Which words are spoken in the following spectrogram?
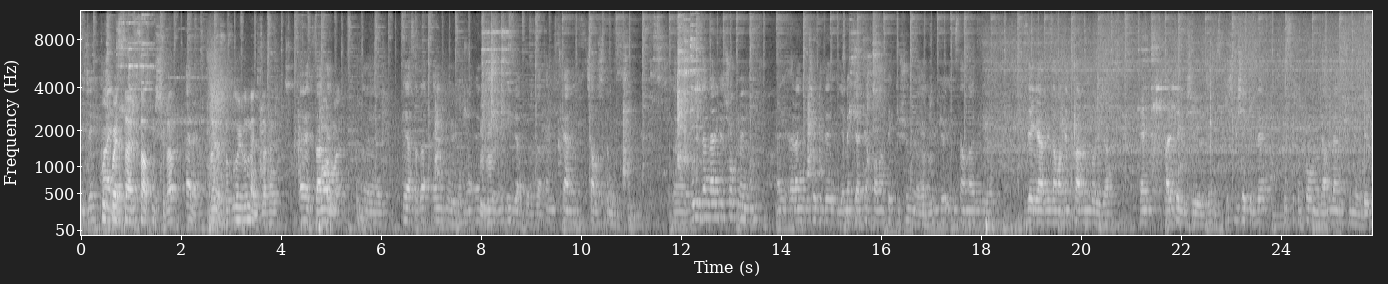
yiyecek. Kuşbaşı Aynen. servis 60 lira. Evet. Doyuyorsunuz. Uygun bence zaten. Evet zaten Normal. e, piyasada en uygunlu, en Hı hı. biz yapıyoruz zaten. Biz kendimiz çalıştığımız için. E, bu yüzden herkes çok memnun. Yani herhangi bir şekilde yemek yerken falan pek düşünmüyorlar. Çünkü insanlar biliyor bize geldiği zaman hem karnını doyacak hem kaliteli bir şey yiyeceğim. Hiçbir şekilde bir sıkıntı olmayacağını ben düşünüyorum.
